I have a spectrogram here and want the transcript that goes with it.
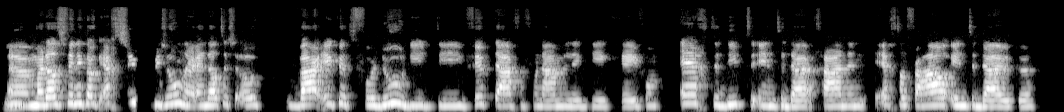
Mm. maar dat vind ik ook echt super bijzonder. En dat is ook waar ik het voor doe, die, die VIP-dagen voornamelijk die ik geef, om echt de diepte in te gaan en echt dat verhaal in te duiken.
